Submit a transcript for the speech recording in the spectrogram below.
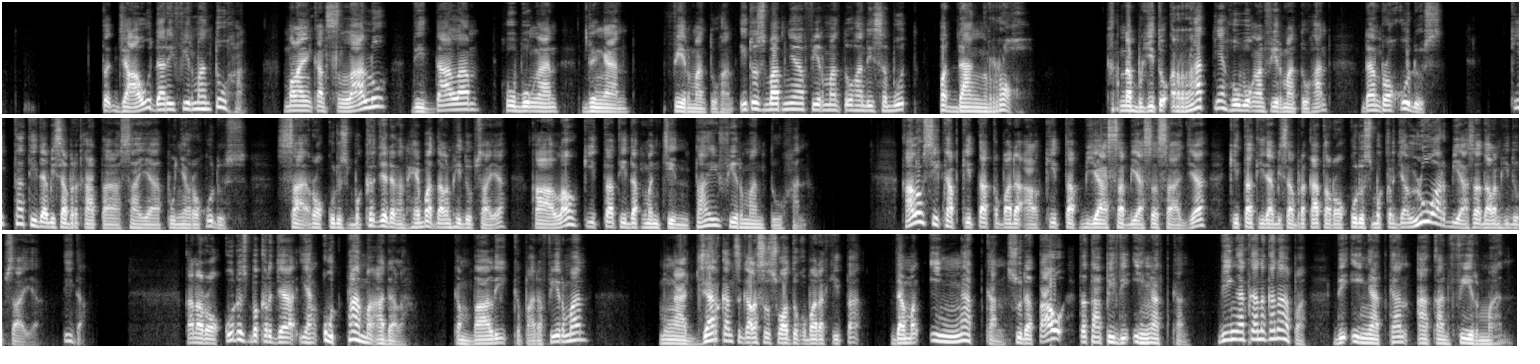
jauh dari firman Tuhan. Melainkan selalu di dalam hubungan dengan firman Tuhan. Itu sebabnya firman Tuhan disebut pedang roh. Karena begitu eratnya hubungan firman Tuhan, dan Roh Kudus. Kita tidak bisa berkata, "Saya punya Roh Kudus." Roh Kudus bekerja dengan hebat dalam hidup saya kalau kita tidak mencintai firman Tuhan. Kalau sikap kita kepada Alkitab biasa-biasa saja, kita tidak bisa berkata Roh Kudus bekerja luar biasa dalam hidup saya. Tidak. Karena Roh Kudus bekerja yang utama adalah kembali kepada firman, mengajarkan segala sesuatu kepada kita, dan mengingatkan. Sudah tahu, tetapi diingatkan. Diingatkan akan apa? Diingatkan akan firman.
